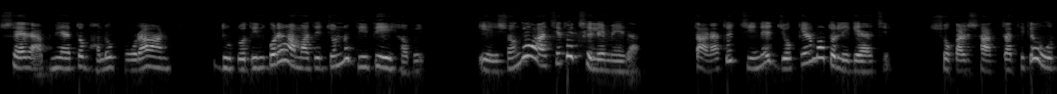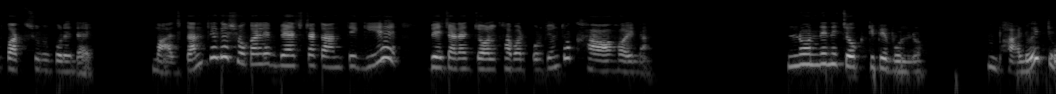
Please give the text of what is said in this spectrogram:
স্যার, আপনি এত ভালো পড়ান, দুটো দিন করে আমাদের জন্য দিতেই হবে। এর সঙ্গে আছে তো ছেলে মেয়েরা তারা তো চীনের জোকের মতো লেগে আছে। সকাল সাতটা থেকে উৎপাত শুরু করে দেয়। মাঝখান থেকে সকালের ব্যাচটা টানতে গিয়ে বেচারার জল খাবার পর্যন্ত খাওয়া হয় না। নন্দিনী চোখ টিপে বলল, ভালোই তো,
